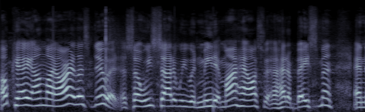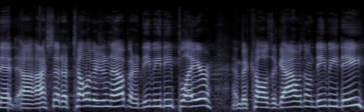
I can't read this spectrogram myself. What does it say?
Okay, I'm like, all right, let's do it. So we decided we would meet at my house. I had a basement, and that uh, I set a television up and a DVD player, and because the guy was on DVD,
